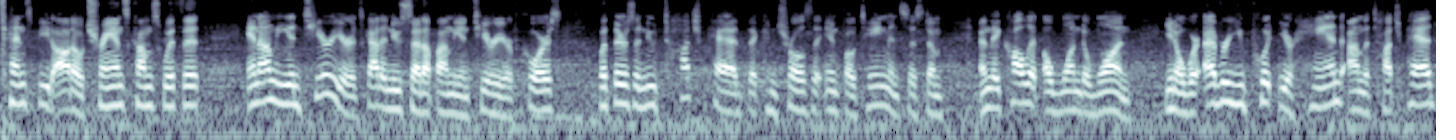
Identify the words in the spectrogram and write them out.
10 speed auto trans comes with it, and on the interior, it's got a new setup on the interior, of course, but there's a new touchpad that controls the infotainment system, and they call it a one to one. You know, wherever you put your hand on the touchpad,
